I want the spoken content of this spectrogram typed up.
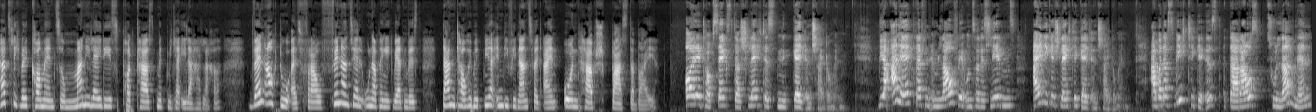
Herzlich willkommen zum Money Ladies Podcast mit Michaela Harlacher. Wenn auch du als Frau finanziell unabhängig werden willst, dann tauche mit mir in die Finanzwelt ein und hab Spaß dabei. Eure Top 6 der schlechtesten Geldentscheidungen. Wir alle treffen im Laufe unseres Lebens einige schlechte Geldentscheidungen. Aber das Wichtige ist, daraus zu lernen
